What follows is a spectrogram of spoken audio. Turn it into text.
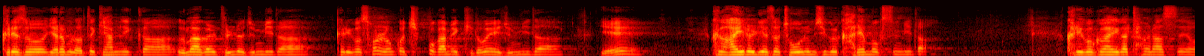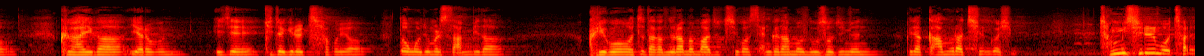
그래서 여러분 어떻게 합니까? 음악을 들려줍니다. 그리고 손을 얹고 축복하며 기도해 줍니다. 예. 그 아이를 위해서 좋은 음식을 가려 먹습니다. 그리고 그 아이가 태어났어요. 그 아이가 여러분 이제 기저귀를 차고요. 똥오줌을 쌉니다. 그리고 어쩌다가 눈 한번 마주치고 생긋 한번 웃어주면 그냥 까무라치는 것입니다. 정신을 못 차려.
